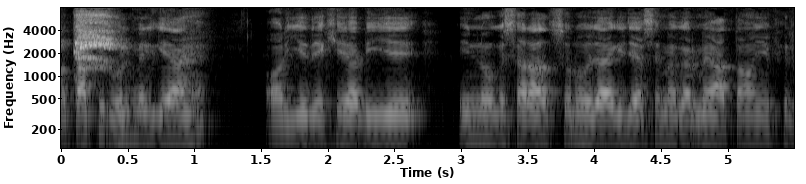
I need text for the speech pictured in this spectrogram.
और काफ़ी घुल मिल गया है। और ये देखिए, अभी ये इन लोगों की शरारत शुरू हो जाएगी। जैसे मैं घर में आता हूँ, ये फिर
